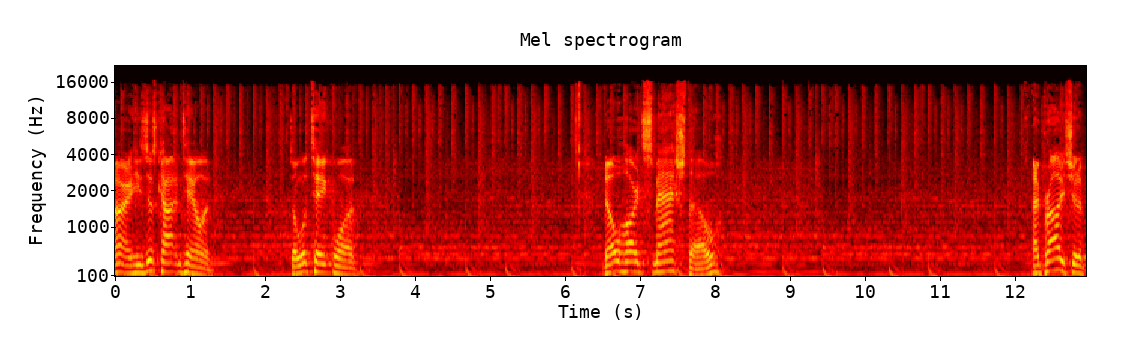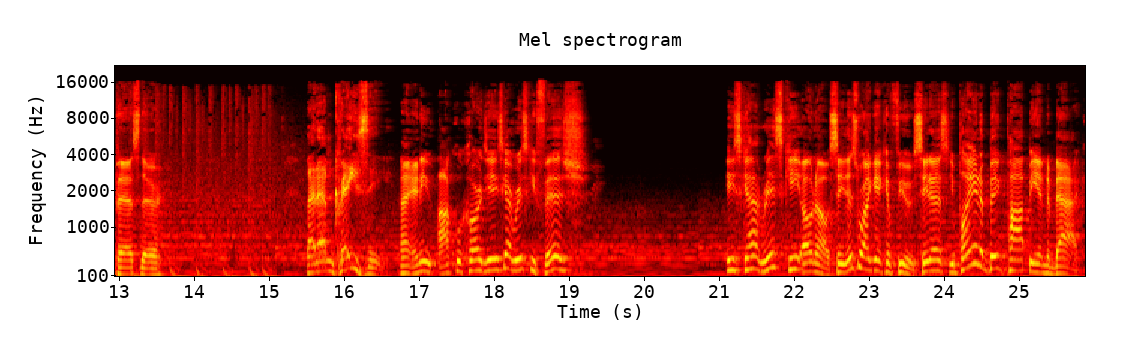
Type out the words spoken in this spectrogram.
All right, he's just cottontailing. So we'll take one. No hard smash though. I probably should have passed there. But I'm crazy. Uh, any aqua cards? Yeah, he's got risky fish. He's got risky. Oh no. See, this is where I get confused. See this? You're playing a big poppy in the back.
